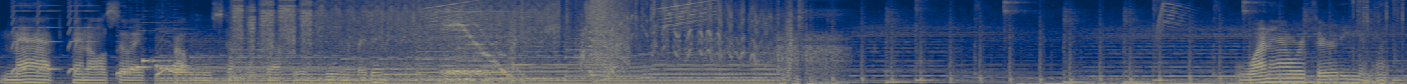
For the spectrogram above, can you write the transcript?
Map, and also I probably will stumble across it even if I didn't. One hour, 30 minutes.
